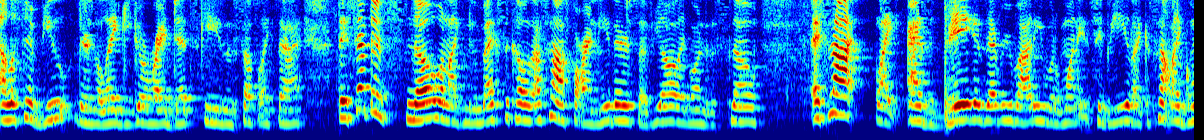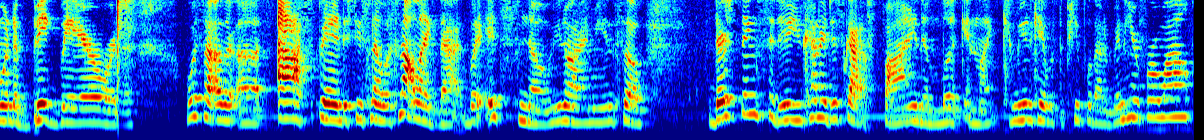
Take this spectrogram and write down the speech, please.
Elephant Butte. There's a lake you go ride jet skis and stuff like that. They said there's snow in like New Mexico. That's not far neither. So if y'all are going to the snow, it's not like as big as everybody would want it to be. Like it's not like going to Big Bear or what's that other uh, Aspen to see snow. It's not like that, but it's snow. You know what I mean? So there's things to do. You kind of just gotta find and look and like communicate with the people that have been here for a while,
